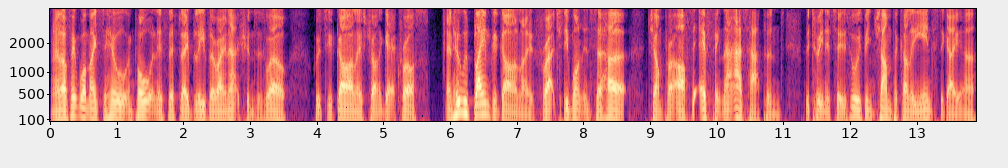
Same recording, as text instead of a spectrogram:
And I think what makes the heel important is if they believe their own actions as well, which Gargano is trying to get across. And who would blame Gargano for actually wanting to hurt Ciampa after everything that has happened between the two? It's always been Ciampa kind of the instigator.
